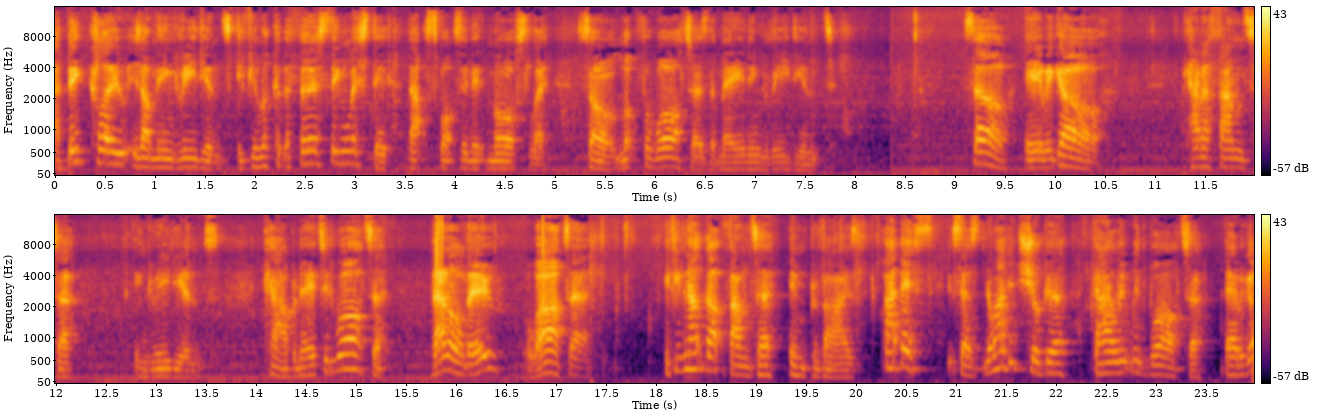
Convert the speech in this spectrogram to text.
A big clue is on the ingredients. If you look at the first thing listed, that's what's in it mostly. So look for water as the main ingredient. So, here we go. Can of Fanta. Ingredients. Carbonated water. That'll do. Water. If you've not got Fanta, improvise. Like this. It says no added sugar, dilute with water. There we go.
